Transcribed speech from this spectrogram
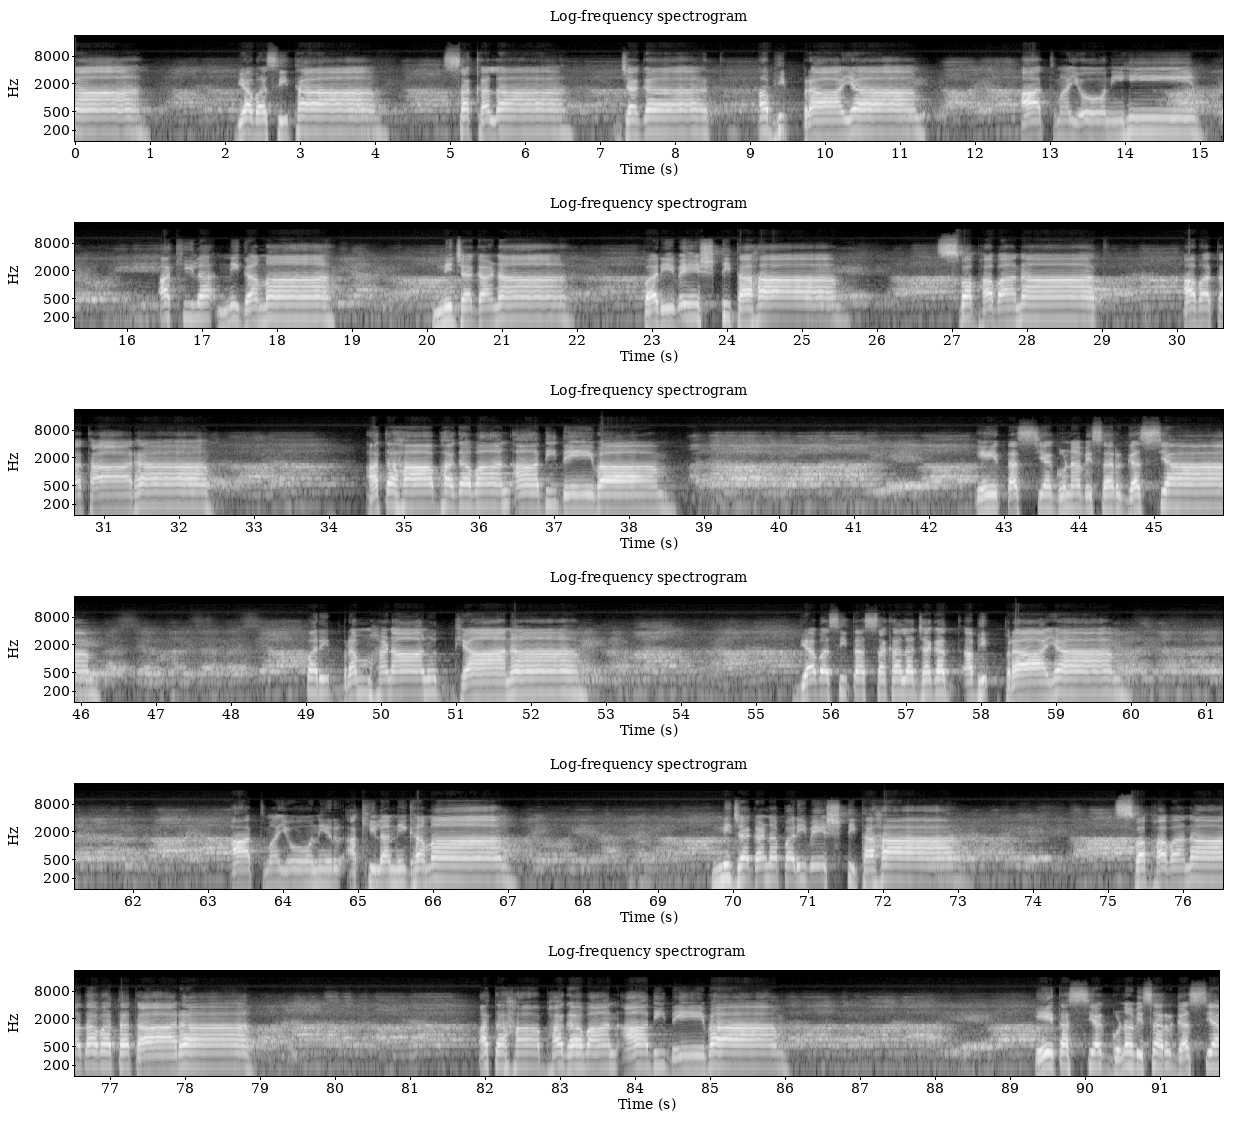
व्यवसिता सकला जगत् अभिप्राय आत्मयोनिः अखिल निगम निजगण परिवेष्टितः स्वभवनात् अवततार। अतः भगवान् आदिदेवा। एतस्य गुणविसर्गस्य परिब्रह्मणानुध्यान। व्यवसित सकल जगद अभिप्राय। आत्मयोनिर अखिल निगमा। निजगण परिवेष्टितः स्वभवनादवततार अतः भगवान् आदिदेवा। एतस्य गुणविसर्गस्य।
